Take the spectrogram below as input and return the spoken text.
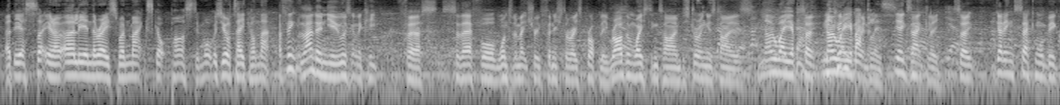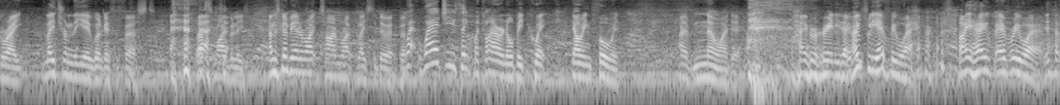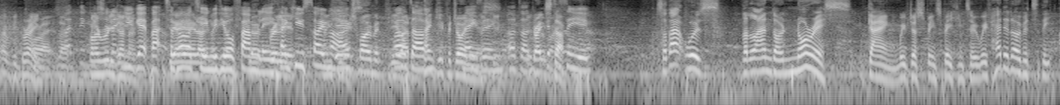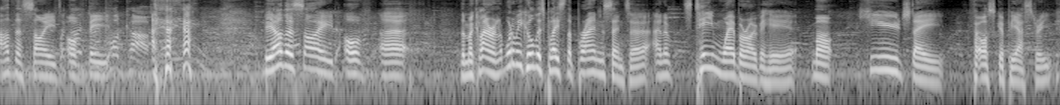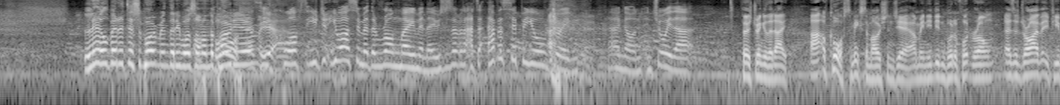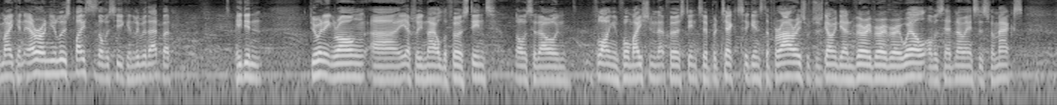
at the you know early in the race when Max got past him. What was your take on that? I think Lando knew he was going to keep first, so therefore wanted to make sure he finished the race properly, rather than wasting time destroying his tyres. No way your so no way your battle is. Yeah, exactly. Yeah. So getting second would be great. Later in the year, we've got to go for first. That's my belief. Yeah. And it's going to be at the right time, right place to do it. But where, where do you think McLaren will be quick going forward? I have no idea. I really don't. Hopefully everywhere. I hope everywhere. Yeah, that would be great. All right, I think but I really let don't you know. get back to yeah, partying yeah, no, with your family. No, Thank you so a much. Huge moment for you, well Adam. Done. Thank you for joining us. Amazing. us. Well done. Great Good stuff. to see you. So that was the Lando Norris gang we've just been speaking to. We've headed over to the other side of the podcast. the other side of uh, the McLaren. What do we call this place? The Brand Centre. And it's Team Webber over here. Mark, huge day for Oscar Piastri. Little bit of disappointment that he wasn't of on the course. podium. Yeah. You, you asked him at the wrong moment. Though. He was just have a sip of your drink. Hang on, enjoy that. First drink of the day. Uh, of course, mixed emotions. Yeah, I mean, he didn't put a foot wrong. As a driver, if you make an error and you lose places, obviously you can live with that. But he didn't do anything wrong. Uh, he absolutely nailed the first stint. Obviously, they were in, flying in formation in that first stint to protect against the Ferraris, which was going down very, very, very well. Obviously, had no answers for Max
